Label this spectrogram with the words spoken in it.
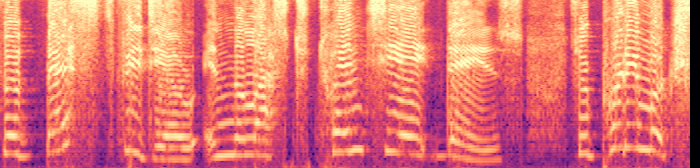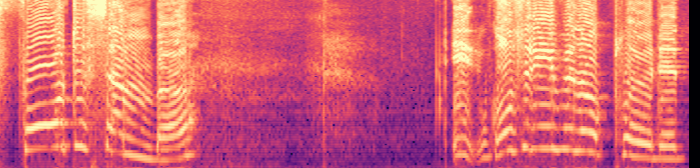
the best video in the last 28 days, so pretty much for December, it wasn't even uploaded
